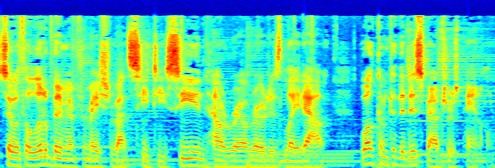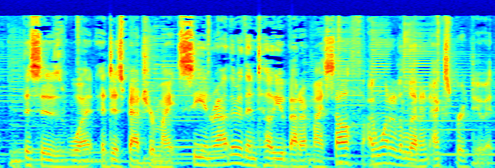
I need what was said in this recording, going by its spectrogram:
So with a little bit of information about CTC and how railroad is laid out, Welcome to the dispatchers panel. This is what a dispatcher might see, and rather than tell you about it myself, I wanted to let an expert do it.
